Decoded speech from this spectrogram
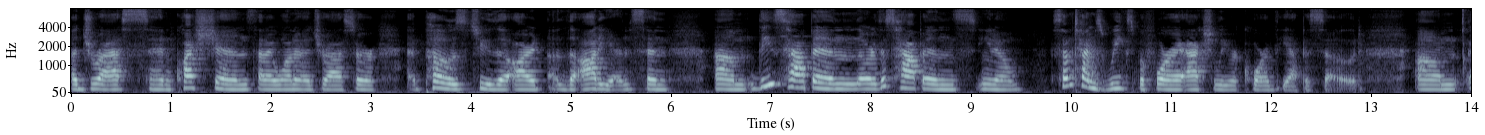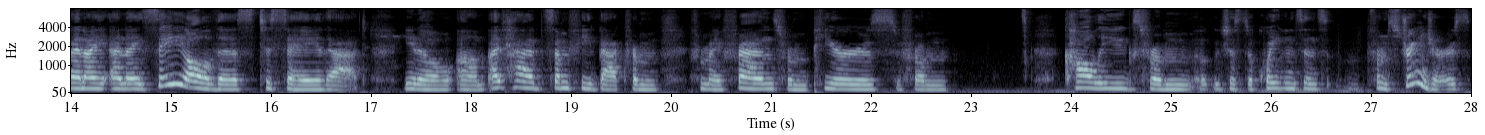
address and questions that I want to address or pose to the art the audience. And um, these happen or this happens you know sometimes weeks before I actually record the episode. Um, and I and I say all of this to say that you know um, I've had some feedback from from my friends from peers from colleagues from just acquaintances from strangers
